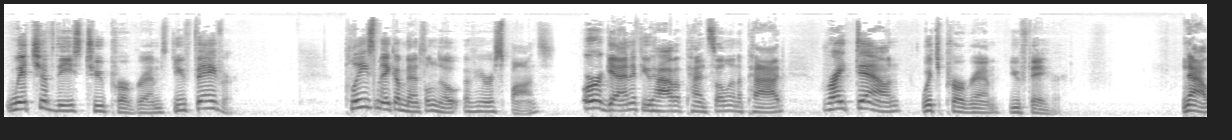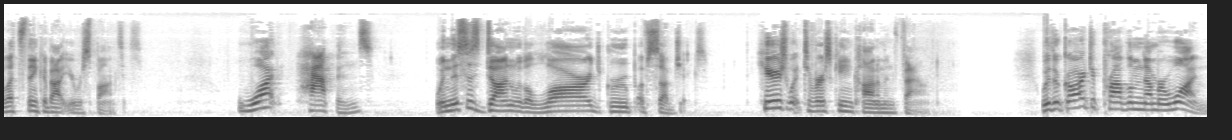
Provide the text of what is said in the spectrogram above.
which of these two programs do you favor? Please make a mental note of your response. Or again, if you have a pencil and a pad, write down which program you favor. Now, let's think about your responses. What happens when this is done with a large group of subjects? Here's what Tversky and Kahneman found. With regard to problem number one,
